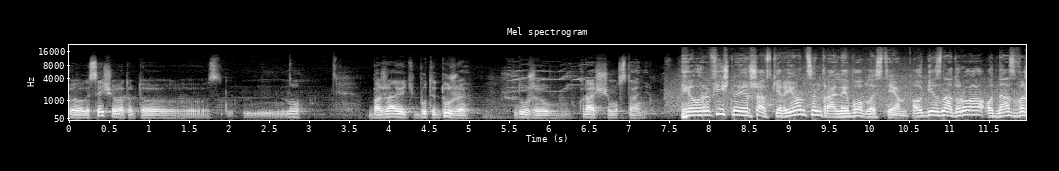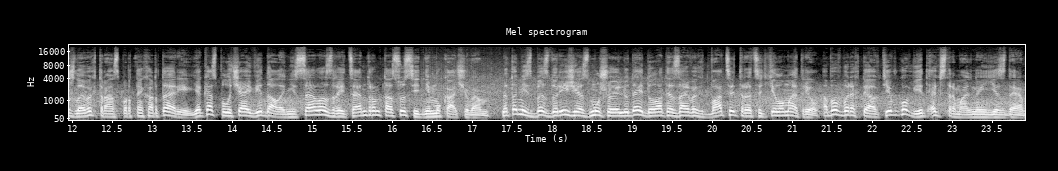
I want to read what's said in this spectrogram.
Лисичева, тобто ну, бажають бути дуже, дуже в кращому стані. Географічно Іршавський район центральний в області. Об'їзна дорога одна з важливих транспортних артерій, яка сполучає віддалені села з райцентром та сусіднім Мукачевим. Натомість бездоріжжя змушує людей долати зайвих 20-30 кілометрів, аби вберегти автівку від екстремальної їзди.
